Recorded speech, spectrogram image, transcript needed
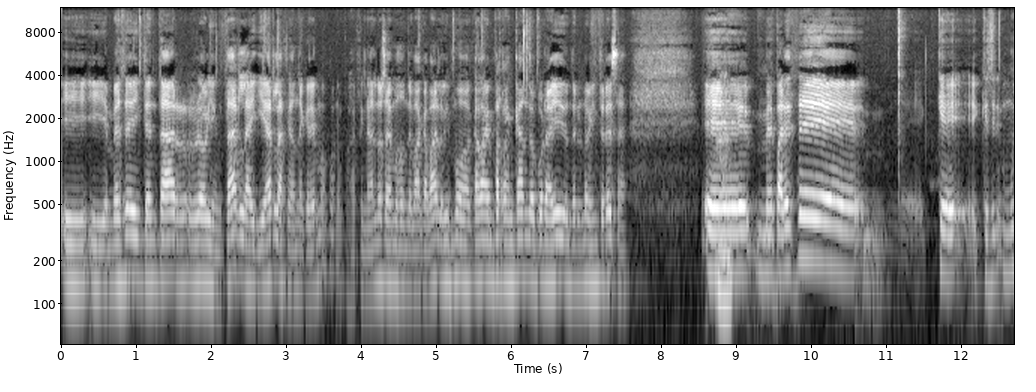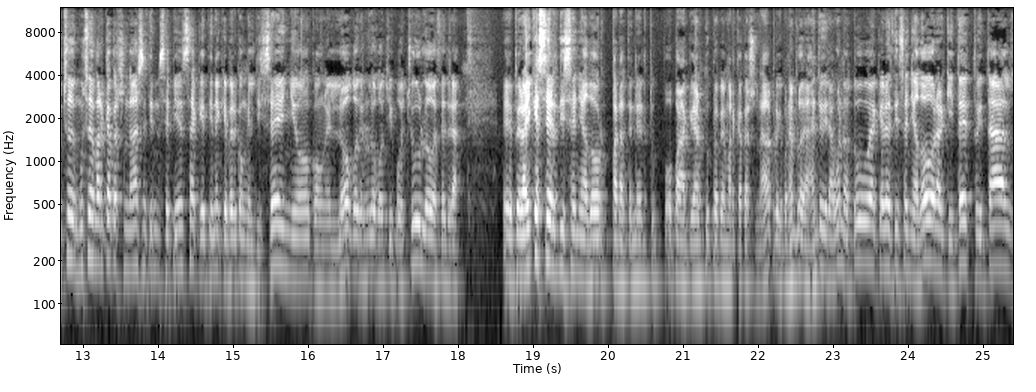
Y, en vez de intentar reorientarla y guiarla hacia donde queremos, bueno, pues al final no sabemos dónde va a acabar, lo mismo acaba embarrancando por ahí donde no nos interesa. Eh, me parece que, mucho, mucho de marca personal se, se piensa que tiene que ver con el diseño, con el logo, tener un logotipo chulo, etcétera. Eh, pero hay que ser diseñador para tener tu, o para crear tu propia marca personal, porque por ejemplo la gente dirá, bueno, tú que eres diseñador, arquitecto y tal,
